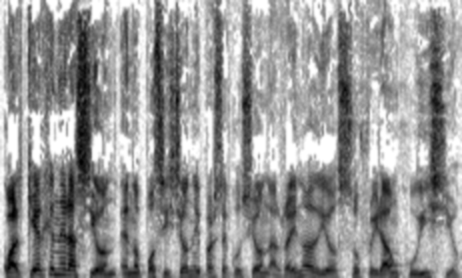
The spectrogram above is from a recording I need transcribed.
cualquier generación en oposición y persecución al reino de Dios sufrirá un juicio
